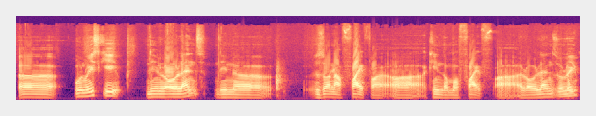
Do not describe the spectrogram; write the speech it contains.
Uh, un whisky din Lowlands, din uh, zona 5 a, a Kingdom of Five a Lowlands-ului,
